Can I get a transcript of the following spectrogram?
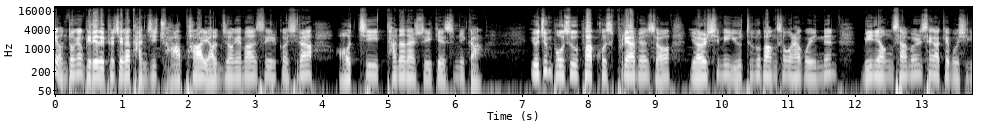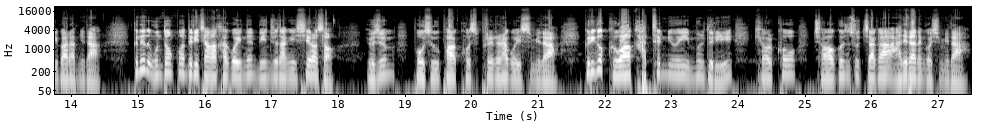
연동형 비례대표제가 단지 좌파 연정에만 쓰일 것이라 어찌 단언할 수 있겠습니까? 요즘 보수파 코스프레 하면서 열심히 유튜브 방송을 하고 있는 민영삼을 생각해 보시기 바랍니다. 그는 운동권들이 장악하고 있는 민주당이 싫어서 요즘 보수파 코스프레를 하고 있습니다. 그리고 그와 같은 류의 인물들이 결코 적은 숫자가 아니라는 것입니다.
